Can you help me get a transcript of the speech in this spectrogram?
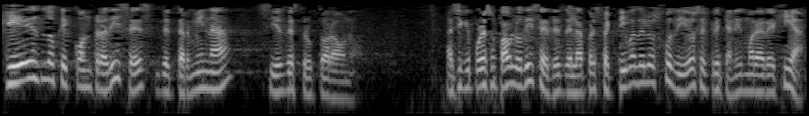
¿Qué es lo que contradices determina si es destructora o no? Así que por eso Pablo dice, desde la perspectiva de los judíos, el cristianismo era herejía,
